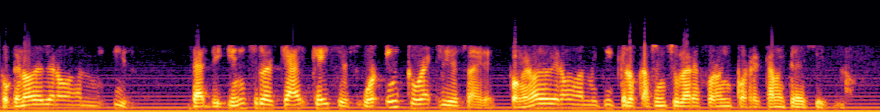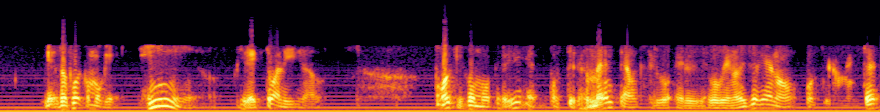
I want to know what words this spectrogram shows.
porque no debieron admitir, that the insular cases were incorrectly decided, porque no debieron admitir que los casos insulares fueron incorrectamente decididos. Y eso fue como que, directo al hígado. Porque como te dije, posteriormente, aunque el, gobierno dice que no, posteriormente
